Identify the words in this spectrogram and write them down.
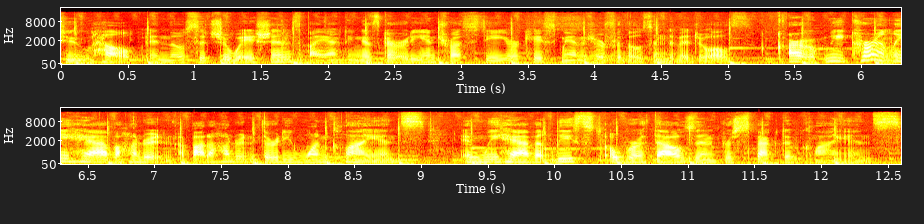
to help in those situations by acting as guardian, trustee, or case manager for those individuals. Our, we currently have 100, about 131 clients and we have at least over a thousand prospective clients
